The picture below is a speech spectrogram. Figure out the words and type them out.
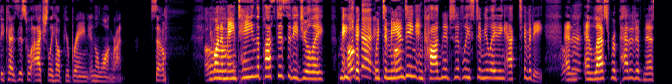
because this will actually help your brain in the long run. So you want to maintain the plasticity, Julie. Maintain, okay. with demanding okay. and cognitively stimulating activity okay. and and less repetitiveness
